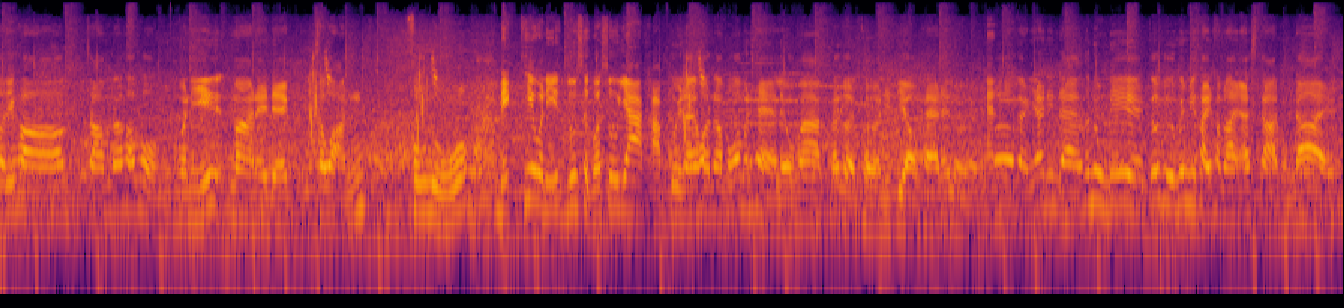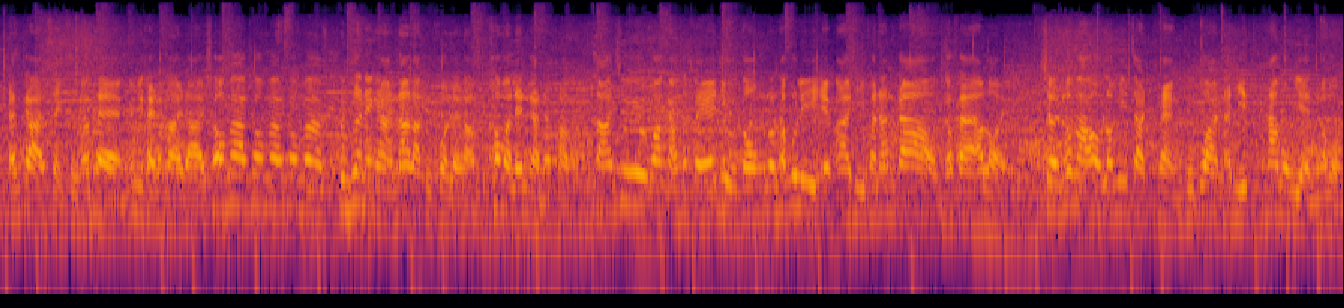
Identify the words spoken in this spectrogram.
วัสดีครับจำนะครับผม วันนี้มาในเด็กสวรรค์ฟูหรูเด็กที่วันนี้รู้สึกว่าสู้ยากครับกุยไทยฮอนครับเพราะว่ามันแห่เร็วมาก ถ้าเกิดเผลอนิดเดียวแพ้ได้เลยเออแบ่งแยกดินแดนสนุกดีก็คือไม่มีใครทำลายแอสการ์ดผมได้แอสการ์ดเสกซื้อมาแพงไม่มีใครทำลายได้ชอบมากชอบมากชอบมากเพื่อนๆในงานน่ารักทุกคนเลยครับ เข้ามาเล่นกันนะครับร้านชื่อวากาสเปซอยู่ตรงนนทบุรี MRT พระนั่งเกล้ากาแฟอร่อยเชิญเข้ามาครับเรามีจัดแข่งทุกวันอาทิตย์5โมงเย็นครับผม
